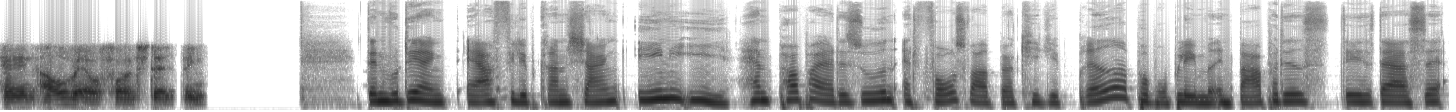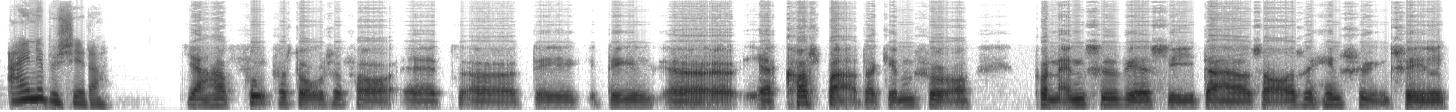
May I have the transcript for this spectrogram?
have en afværgeforanstaltning. Den vurdering er Philip Grandjean enig i. Han påpeger desuden, at forsvaret bør kigge bredere på problemet end bare på det, det, deres egne budgetter. Jeg har fuld forståelse for, at øh, det, det øh, er kostbart at gennemføre på den anden side vil jeg sige, der er altså også hensyn til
